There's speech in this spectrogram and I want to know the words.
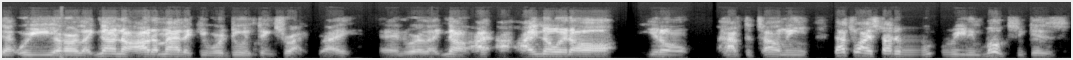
That we are like, no, no, automatically we're doing things right, right? And we're like, no, I, I know it all. You don't have to tell me. That's why I started reading books because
